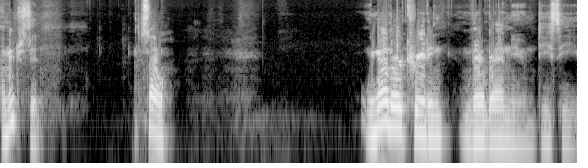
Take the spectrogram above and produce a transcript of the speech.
I'm interested. So, we know they're creating their brand new DCU.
